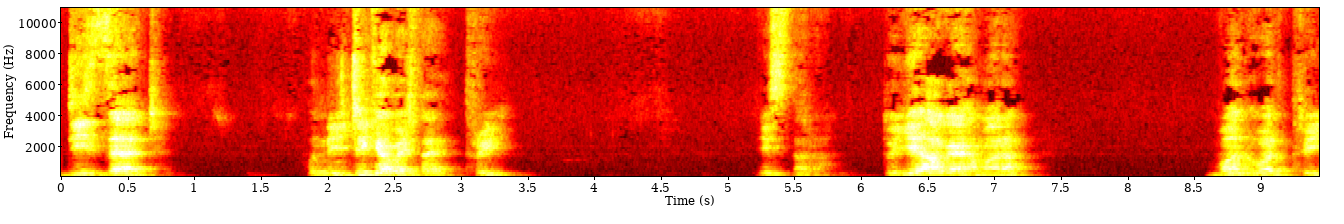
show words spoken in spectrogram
डी जेड और नीचे क्या बचता है? थ्री इस तरह। तो ये आ गया हमारा one one three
